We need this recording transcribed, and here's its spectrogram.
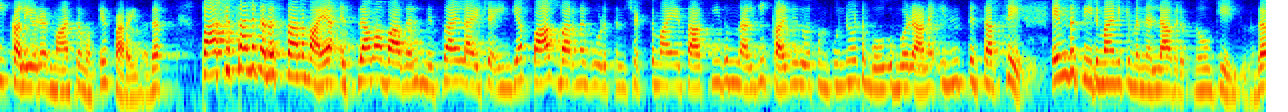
ഈ കളിയുടെ മാറ്റമൊക്കെ പറയുന്നത്. പാകിസ്ഥാന്റെ തലസ്ഥാനമായ ഇസ്ലാമാബാദിൽ മിസൈൽ അയച്ച ഇന്ത്യ പാക് ഭരണകൂടത്തിന് ശക്തമായ താക്കീതും നൽകി കഴിഞ്ഞ ദിവസം മുന്നോട്ട് പോകുമ്പോഴാണ് ഇന്നത്തെ ചർച്ചയിൽ എന്ത് തീരുമാനിക്കുമെന്ന് എല്ലാവരും നോക്കിയിരിക്കുന്നത്.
